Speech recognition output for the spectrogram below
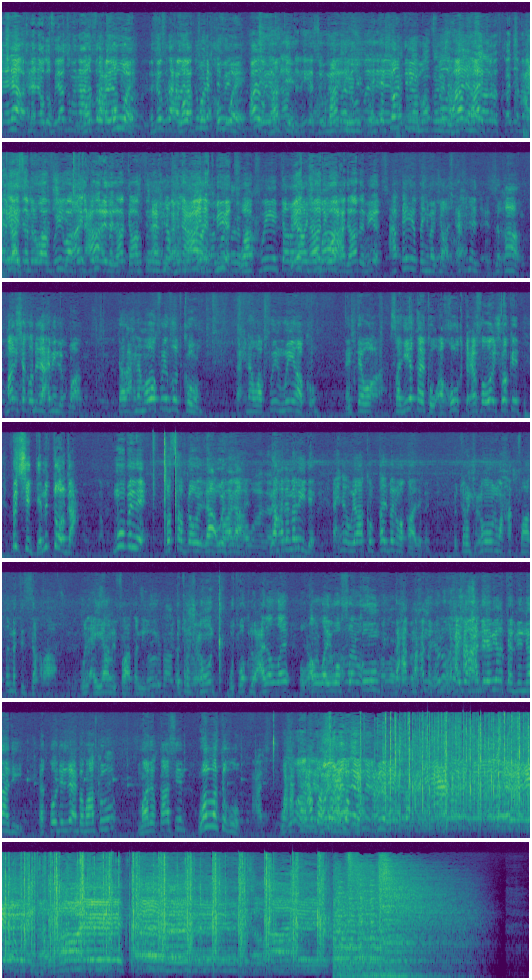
لا لا إحنا نوقف وياكم هنا نفرح. وياكم. نفرح وياكم ونحتفل قوة. هاي. هي أنت شلون تريد؟ هاي هاي كرة قدم. أحنا لازم واقفين واقفين عائلة. لا كابتن. إحنا إحنا عائلة بيت. واقفين ترى بيت نادي واحد هذا بيت. حقيقي يعطيني مجال إحنا الصغار. ما لي شغله باللاعبين الكبار ترى إحنا ما واقفين ضدكم. إحنا واقفين وياكم. انت صديقك واخوك تعرفه إيش وقت؟ بالشدة من توقع. مو باللي بالصفقه لا والهلاهل لا. هذا ما نريده إحنا وياكم قلبا وقالبا. ترجعون وحق فاطمة الزهراء والأيام الفاطمية. ترجعون وتوكلوا على الله والله يوفقكم بحق محمد. وحيدر عبد الأمير أنت ابن النادي. تقود اللعبة باكو مال القاسم؟ والله تغلب وحق العباس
